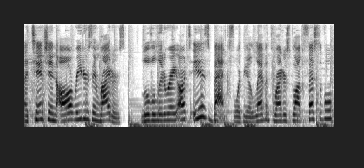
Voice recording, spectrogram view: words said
Attention, all readers and writers. Louisville Literary Arts is back for the 11th Writers Block Festival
